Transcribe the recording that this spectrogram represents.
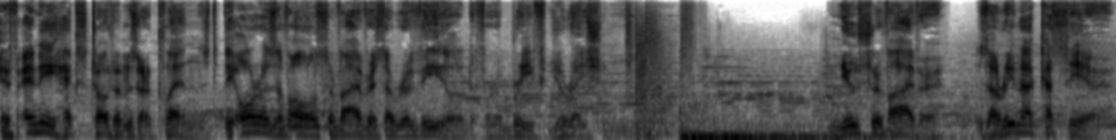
If any hex totems are cleansed, the auras of all survivors are revealed for a brief duration. New survivor, Zarina Kassir,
